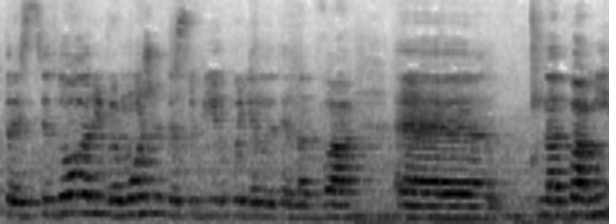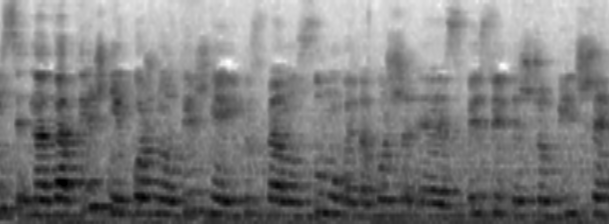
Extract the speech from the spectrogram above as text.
в 30 доларів, ви можете собі їх поділити на два, на два місяці, на два тижні, кожного тижня якусь певну суму ви також списуєте, щоб більше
